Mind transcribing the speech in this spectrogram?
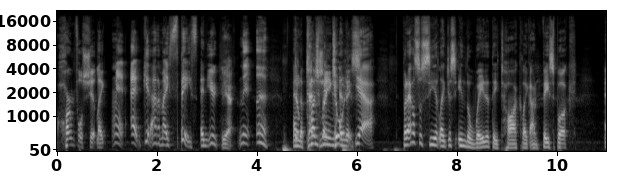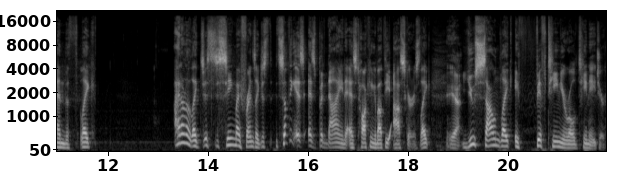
harmful shit like "Meh, uh, get out of my space and you're Yeah. meh, uh," and Don't the punching and the, yeah. But I also see it like just in the way that they talk like on Facebook and the like I don't know, like just, just seeing my friends like just something as as benign as talking about the Oscars. Like Yeah. you sound like a 15-year-old teenager.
